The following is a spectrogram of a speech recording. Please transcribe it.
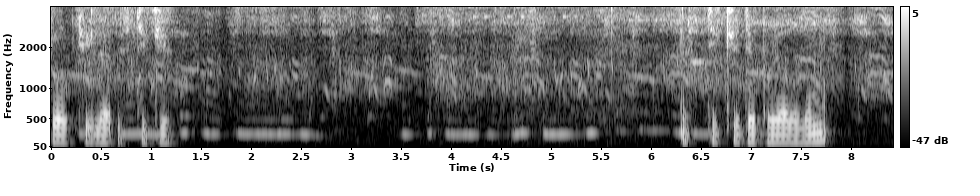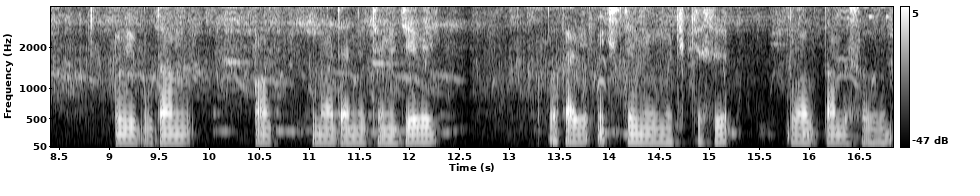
Çokçuyla üstteki üstteki depoyu alalım. Öyle buradan alt madenle temizleyerek kupa kaybetmek istemiyorum açıkçası. Bu alttan da salalım.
